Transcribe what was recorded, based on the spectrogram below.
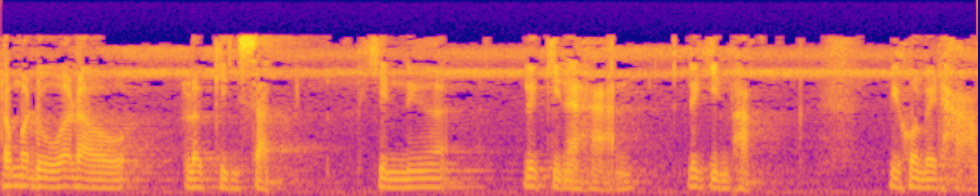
ต้องมาดูว่าเราเรากินสัตว์ กินเนื้อหรือกินอาหาร หรือกินผัก มีคนไปถาม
